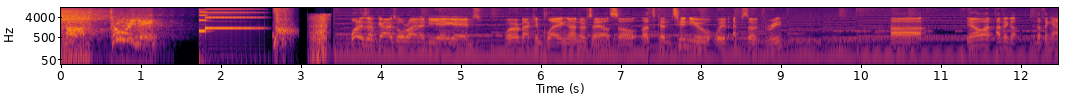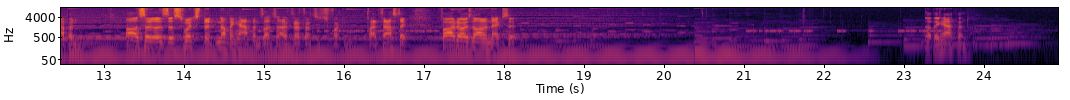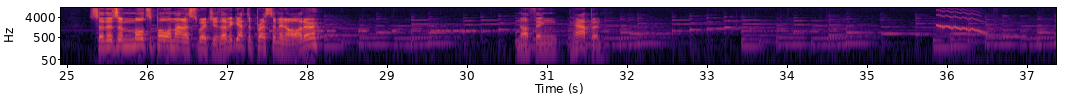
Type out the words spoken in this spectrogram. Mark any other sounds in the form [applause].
Start to begin! What is up, guys? Ryan of DA Games. We're back in playing Undertale, so let's continue with episode 3. Uh, you know what? I think nothing happened. Oh, so there's a switch that nothing happens. That's, that's, that's just fucking fantastic. Fire door is not an exit. Nothing happened. So there's a multiple amount of switches. I think you have to press them in order. Nothing happened.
